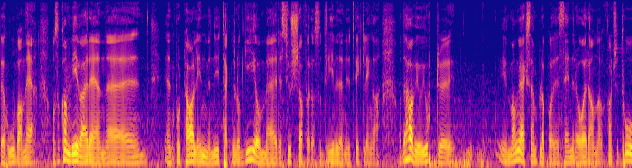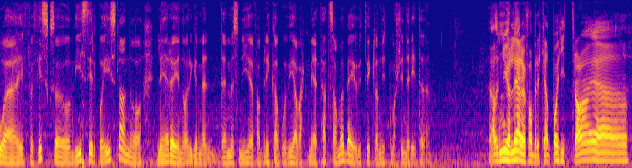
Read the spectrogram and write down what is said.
behovene er. Og så kan vi være en, eh, en, portal inn med ny teknologi og med ressurser for oss å drive den utviklinga. Og det har vi jo gjort i mange eksempler på de senere årene. og Kanskje to eh, for fisk, så Visir på Island og Lerøy i Norge med deres nye fabrikker, hvor vi har vært med i tett samarbeid og utvikla nytt maskineri til det. Ja, Den nye Lerøy-fabrikken på Hitra er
